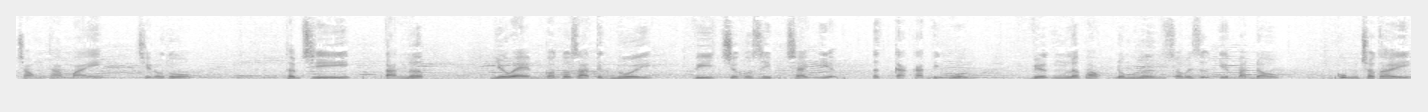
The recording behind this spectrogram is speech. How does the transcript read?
trong thang máy, trên ô tô. Thậm chí tan lớp, nhiều em còn tỏ ra tiếc nuối vì chưa có dịp trải nghiệm tất cả các tình huống. Việc lớp học đông hơn so với dự kiến ban đầu cũng cho thấy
